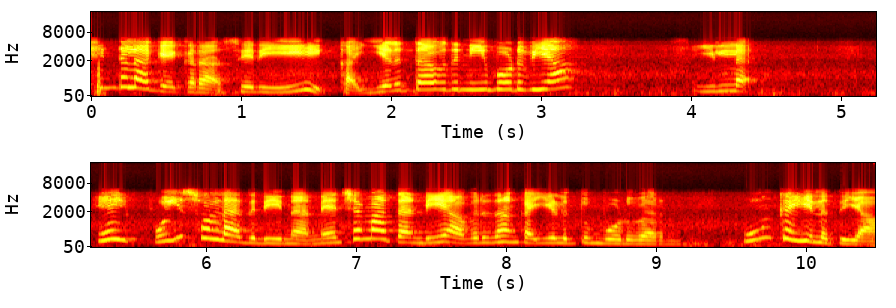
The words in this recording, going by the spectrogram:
கிண்டலா கேட்குறா சரி கையெழுத்தாவது நீ போடுவியா? இல்லை. ஏய் பொய் சொல்லாதடி நான் நிஜமா தாண்டி அவர் தான் கையெழுத்தும் போடுவார் உன் கையெழுத்தியா?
